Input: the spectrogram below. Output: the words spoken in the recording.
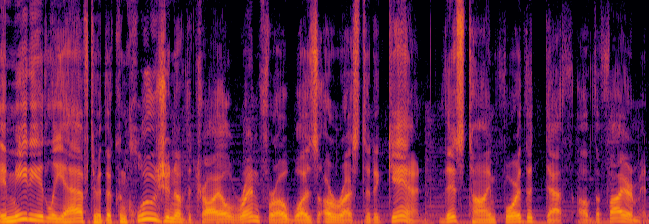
Immediately after the conclusion of the trial, Renfro was arrested again, this time for the death of the fireman.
